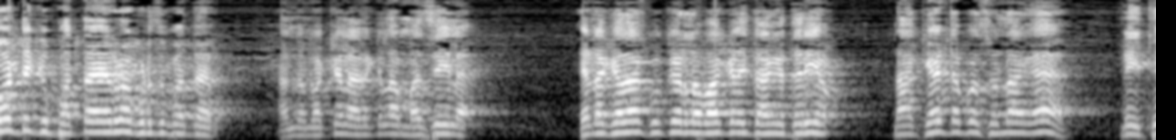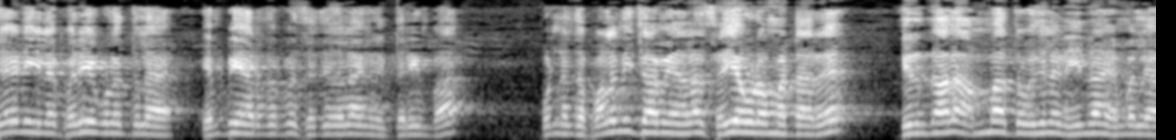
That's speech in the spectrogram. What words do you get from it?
ஓட்டுக்கு பத்தாயிரம் ரூபாய் கொடுத்து பார்த்தார். அந்த மக்கள் அதுக்கெல்லாம் மசையில எனக்கு தான் குக்கர்ல வாக்களித்தாங்க தெரியும். நான் கேட்டப்ப சொன்னாங்க நீ தேனியில பெரிய குளத்துல எம்பியா இருந்தப்ப செஞ்சதெல்லாம் எங்களுக்கு தெரியும்பா. உன்னை இந்த பழனிசாமி அதெல்லாம் செய்ய விட மாட்டாரு. இருந்தாலும் அம்மா தொகுதியில நீ தான் எம்எல்ஏ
